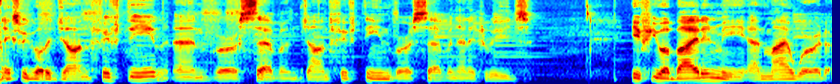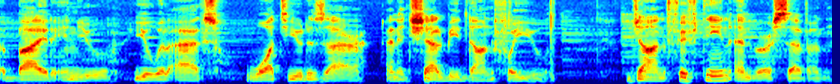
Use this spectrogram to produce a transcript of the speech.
Next, we go to John 15 and verse 7. John 15, verse 7, and it reads If you abide in me, and my word abide in you, you will ask what you desire, and it shall be done for you. John 15 and verse 7.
